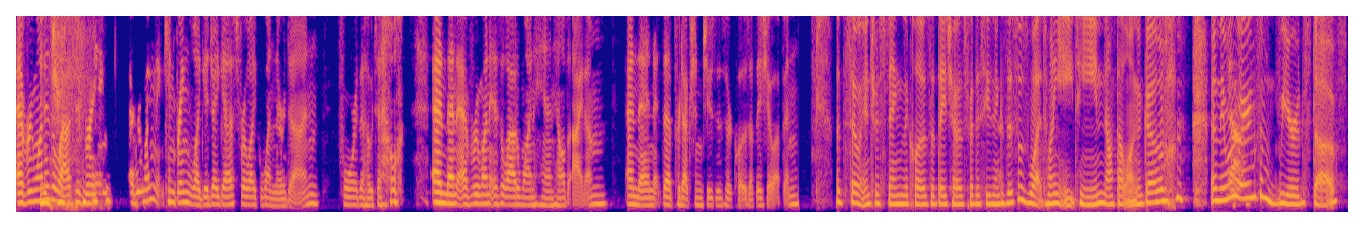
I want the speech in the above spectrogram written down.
Everyone is allowed to bring everyone can bring luggage, I guess, for like when they're done. for the hotel. and then everyone is allowed one handheld item. And then the production chooses their clothes that they show up in. That's so interesting, the clothes that they chose for the season. Because this was what, 2018, not that long ago. and they were Yeah. wearing some weird stuff.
